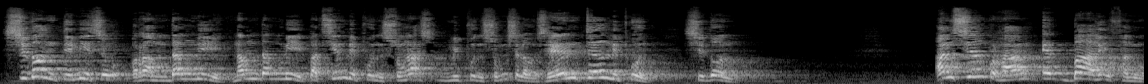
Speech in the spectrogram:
sidon ti mi chu ram dang mi, nam dang mi. Pathian mi phun sunga, mi phun sung selo zen tel mi phun. Sidon an siang prahang et bali fanu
